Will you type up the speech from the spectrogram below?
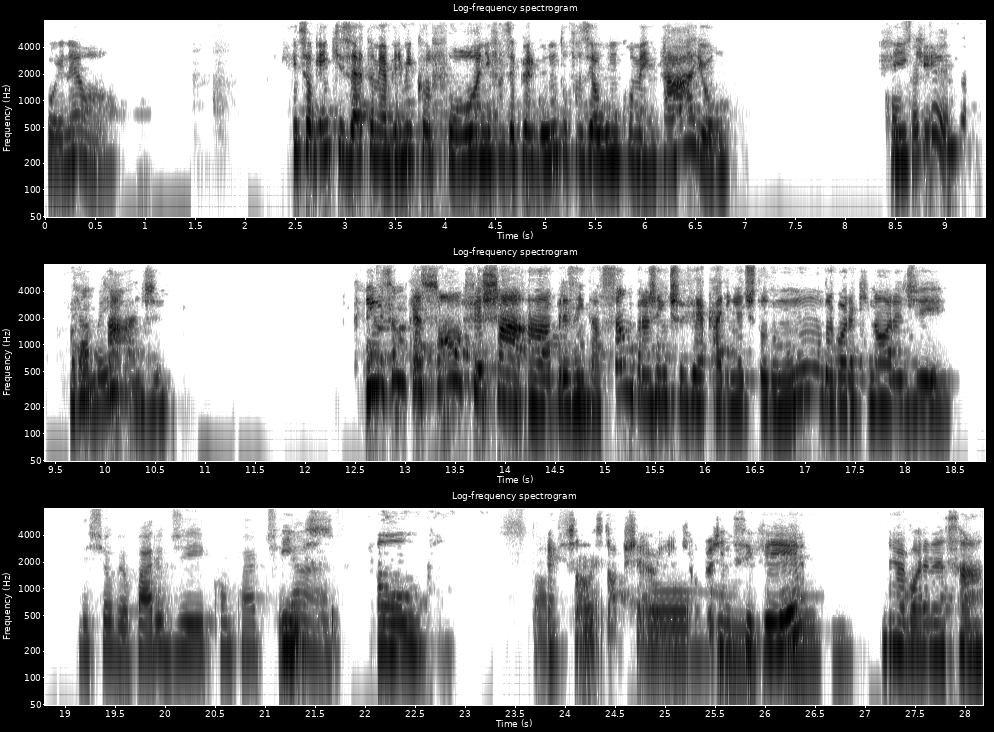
Foi, né? Ó. Se alguém quiser também abrir microfone, fazer pergunta ou fazer algum comentário, Com fique certeza. à vontade. Bem... você não quer só fechar a apresentação para a gente ver a carinha de todo mundo agora aqui na hora de. Deixa eu ver, eu paro de compartilhar. Isso. Então, stop é só o stop sharing aqui para a gente se ver né, agora nessa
